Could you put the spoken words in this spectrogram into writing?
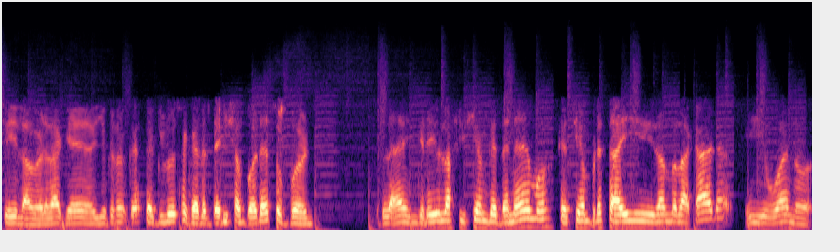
Sí, la verdad que yo creo que este club se caracteriza por eso, por la increíble afición que tenemos, que siempre está ahí dando la cara y bueno,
